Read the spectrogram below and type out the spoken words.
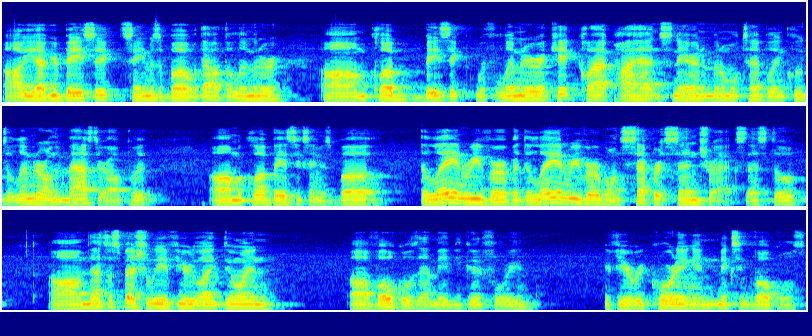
Uh, you have your basic, same as above without the limiter. Um, club basic with limiter, a kick, clap, hi-hat, and snare, and a minimal template includes a limiter on the master output. Um, a club basic same as above. Delay and reverb, a delay and reverb on separate send tracks. That's dope. Um, that's especially if you're like doing uh, vocals, that may be good for you. If you're recording and mixing vocals.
